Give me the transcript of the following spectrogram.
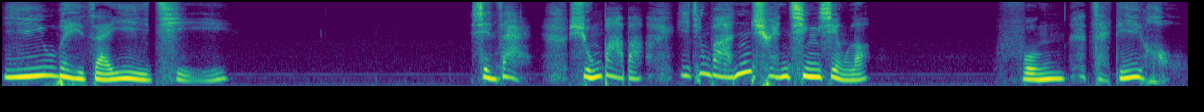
依偎在一起。现在，熊爸爸已经完全清醒了。风在低吼，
